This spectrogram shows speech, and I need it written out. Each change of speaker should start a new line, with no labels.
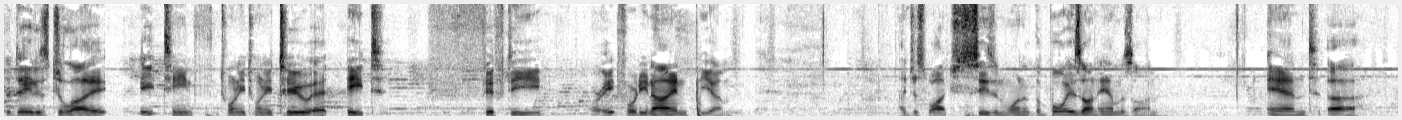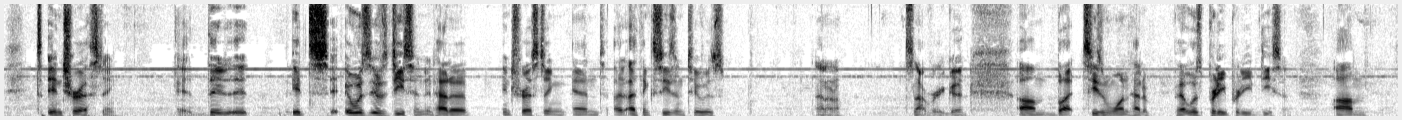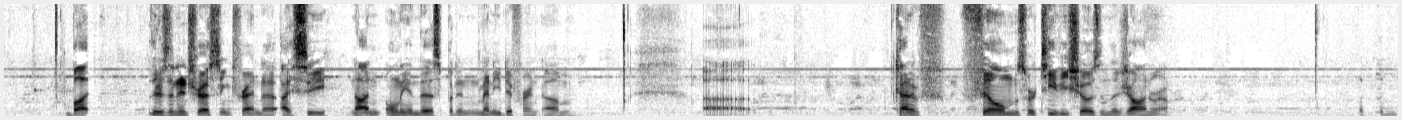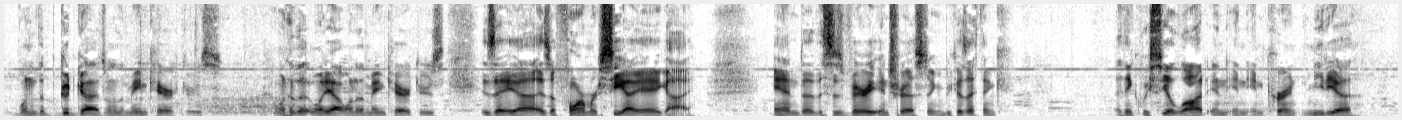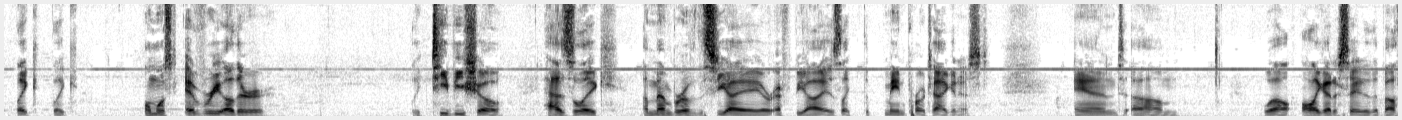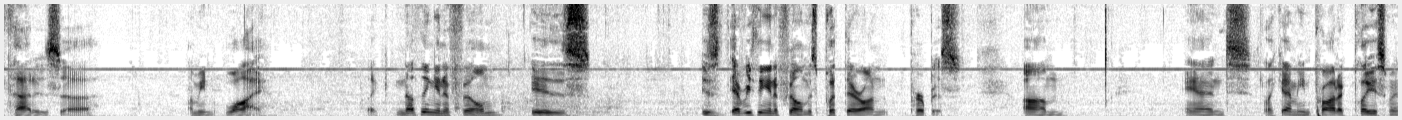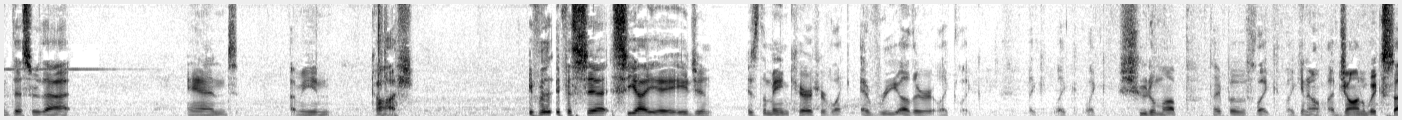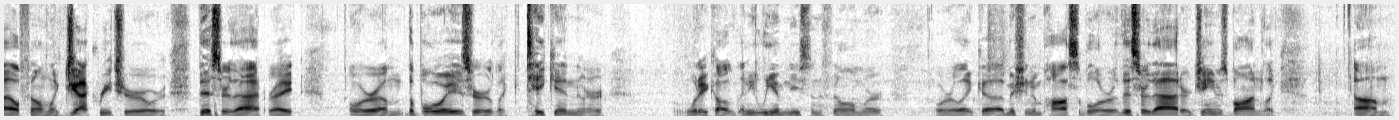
The date is July 18th, 2022 at 8:50 or 8:49 p.m. I just watched season 1 of The Boys on Amazon. And uh, it's interesting. It, it, it's it was it was decent. It had a interesting end. I, I think season 2 is I don't know. It's not very good. Um, but season 1 had a it was pretty pretty decent. Um, but there's an interesting trend uh, I see, not in, only in this, but in many different um, uh, kind of films or TV shows in the genre. But the, one of the good guys, one of the main characters, one of the well, yeah, one of the main characters is a uh, is a former CIA guy, and uh, this is very interesting because I think I think we see a lot in, in, in current media, like like almost every other like TV show has like a member of the CIA or FBI is like the main protagonist. And um, well, all I got to say to about that is, uh, I mean, why? Like nothing in a film is is everything in a film is put there on purpose. Um, and like I mean, product placement, this or that. And I mean, gosh, if a, if a CIA agent is the main character of like every other like like like like like shoot 'em up type of like like you know a John Wick style film like Jack Reacher or this or that right? Or um, The Boys or like Taken or what do you call it? Any Liam Neeson film or or like uh, Mission Impossible or this or that or James Bond like um,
